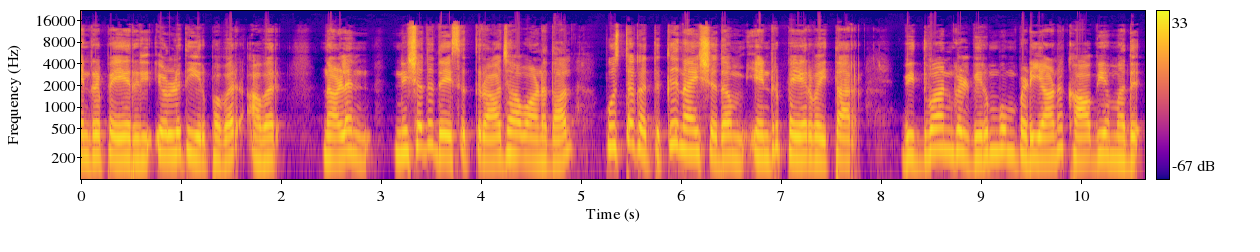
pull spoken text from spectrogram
என்ற பெயரில் எழுதியிருப்பவர் அவர். நளன் நிஷத தேசத்து ராஜாவானதால் புஸ்தகத்துக்கு நைஷதம் என்று பெயர் வைத்தார். வித்வான்கள் விரும்பும்படியான காவியம் அது.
